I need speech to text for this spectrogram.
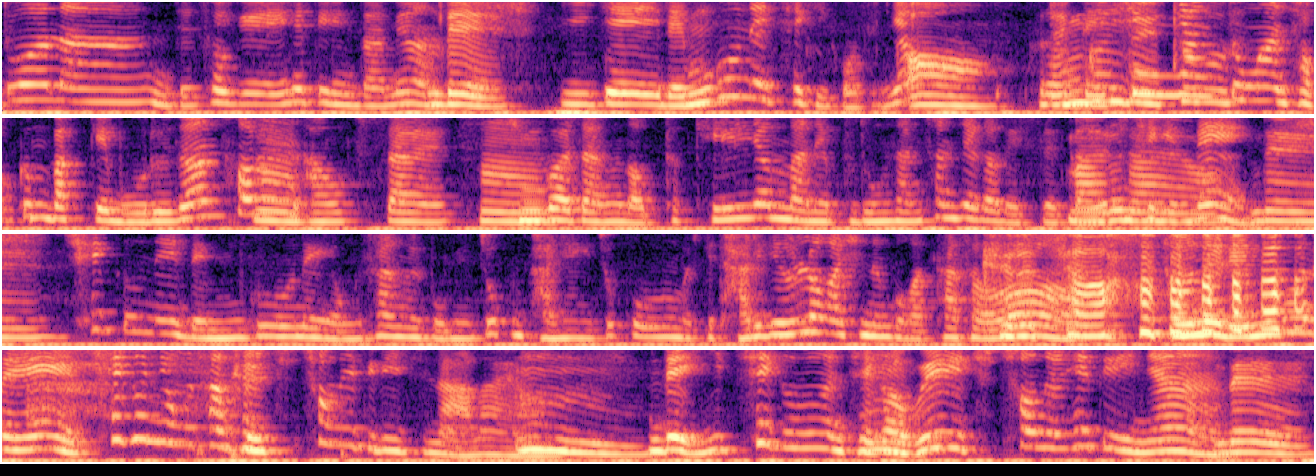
또 하나 이제 소개해드린다면 네. 이게 램군의 책이거든요. 어. 그런데 램군들 10년 투- 동안 적금밖에 모르던 39살 음. 김 과장은 어떻게 1년 만에 부동산 천재가 됐을까 이런 맞아요. 책인데 네. 최근에 램군의 영상을 보면 조금 방향이 조금 이렇게 다르게 흘러가시는 것 같아서 그렇죠. 저는 램군의 최근 영상 을 부동산을 추천해드리지는 않아요. 음. 근데 이 책은 제가 음. 왜 추천을 해드리냐? 네.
